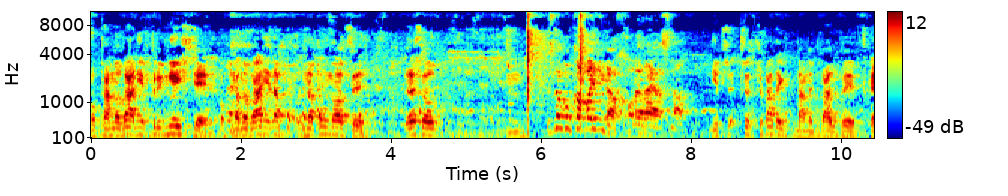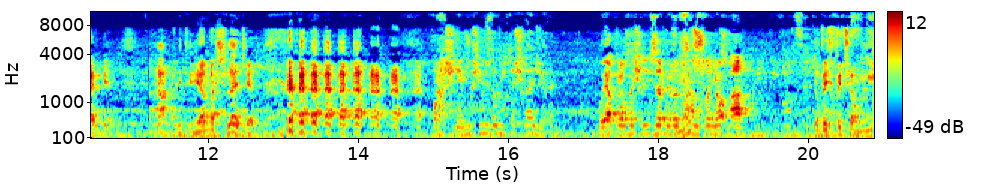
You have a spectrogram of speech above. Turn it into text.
Opanowanie w Trójmieście, opanowanie na, na północy. Zresztą Znowu kopaina, cholera jasna. nie, przez przypadek mamy dwa lwy w herbie. A Gdynia ma śledzie. Właśnie, musimy zrobić te śledzie. Bo ja połowę śledzi zabiorę Ty z masz? Antonio, a To weź wyciągnij.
